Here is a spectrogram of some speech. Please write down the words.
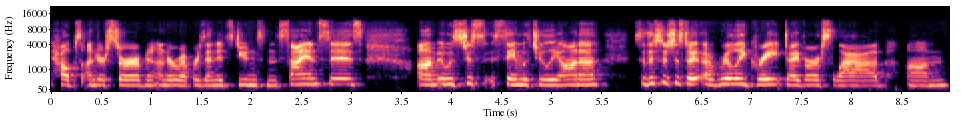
helps underserved and underrepresented students in the sciences. Um, it was just same with Juliana. So this was just a, a really great diverse lab um,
